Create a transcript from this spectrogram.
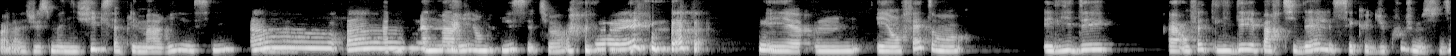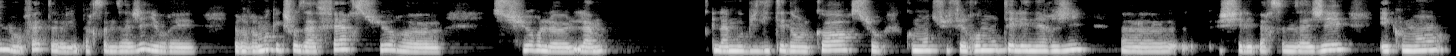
voilà, juste magnifique, qui s'appelait Marie aussi. Ah, ah. Anne-Marie en plus, tu vois. Ouais. et, et en fait, en, et l'idée ah, en fait, l'idée est partie d'elle, c'est que du coup, je me suis dit, mais en fait, euh, les personnes âgées, il y aurait, il y aurait vraiment quelque chose à faire sur, euh, sur le, la, la, mobilité dans le corps, sur comment tu fais remonter l'énergie euh, chez les personnes âgées et comment,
